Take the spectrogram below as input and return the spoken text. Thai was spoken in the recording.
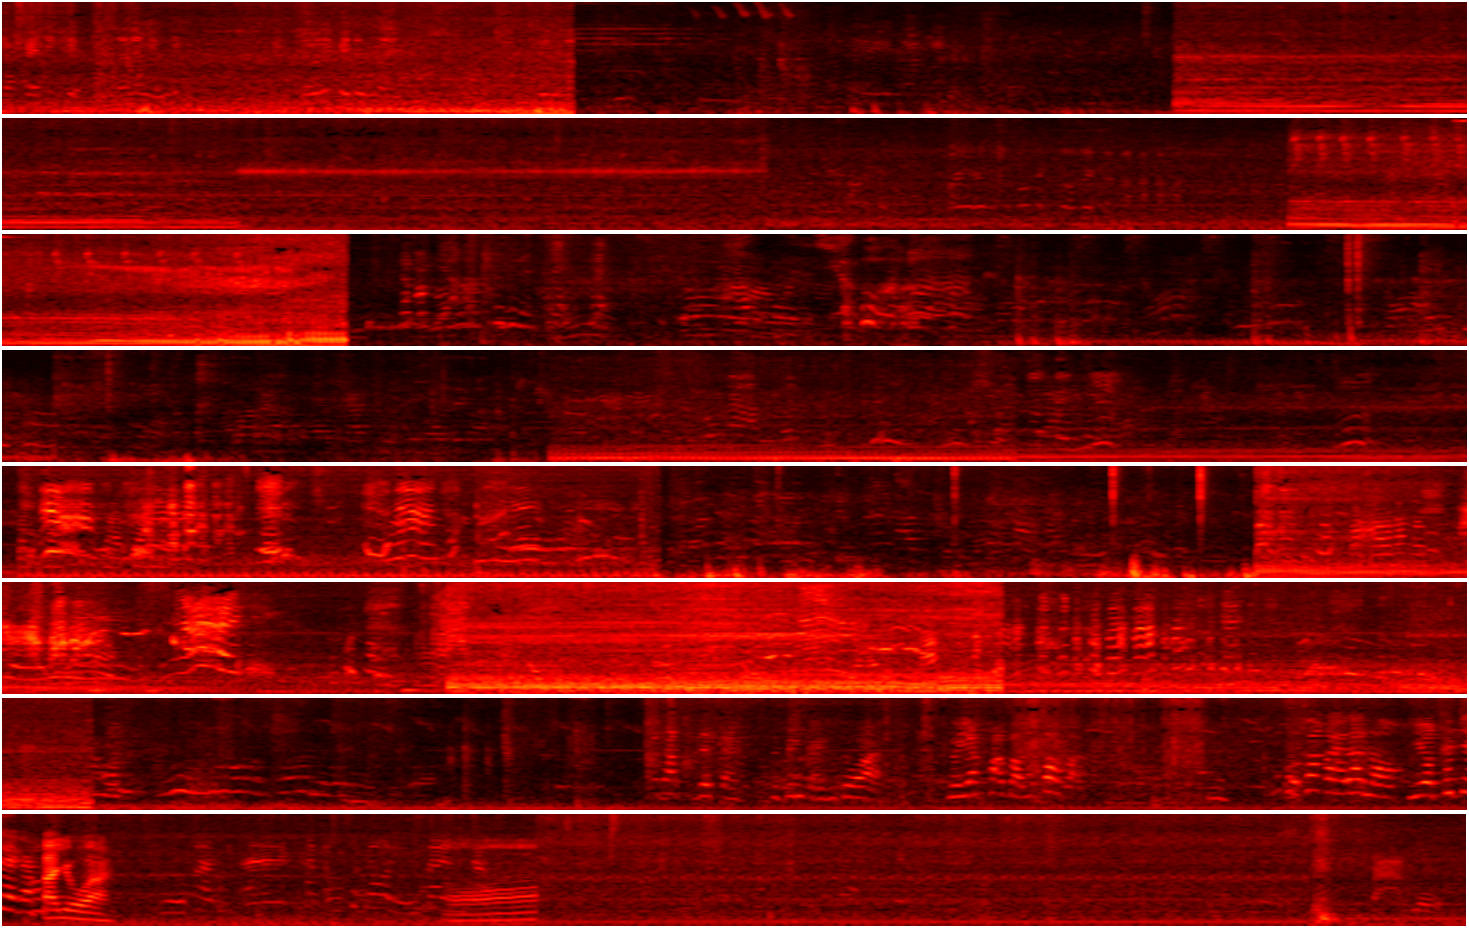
cà phê tiết kiệm mình nên là những đối với cái đường này. ม่ยังไม่ได้ไปดูเลยจะเป็นไก่ตัวหนูอยากพาบอกมาบอกอะถูกข้าไก่แล้วเนาะเยอะแค่เจ๊กันตาอยู่อะอ๋อเอ้ยพว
